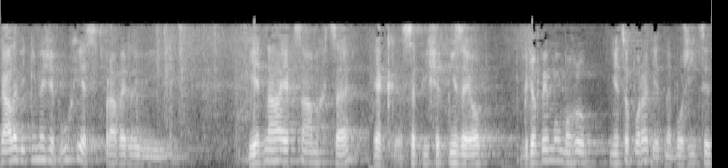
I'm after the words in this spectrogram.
Dále vidíme, že Bůh je spravedlivý, jedná, jak sám chce, jak se píše v knize Job, kdo by mu mohl něco poradit nebo říci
